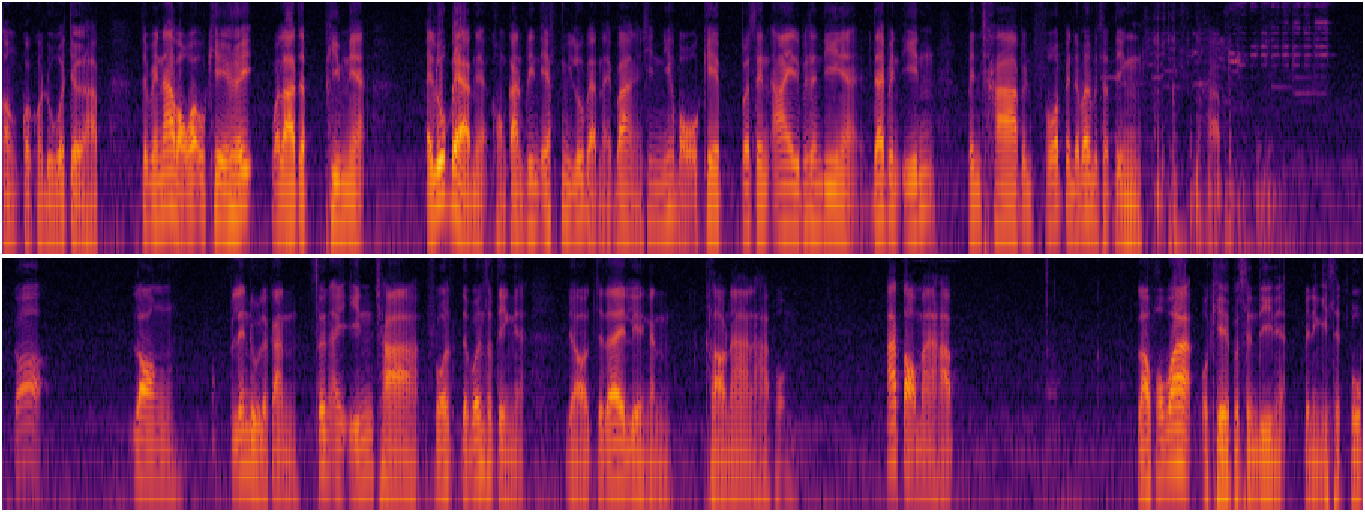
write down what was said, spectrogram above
ลองกดกดดูว่าเจอครับจะเป็นหน้าบอกว่าโอเคเฮ้ยเวลาจะพิมพ์เนี่ย อ้รูปแบบเนี่ยของการ print f มีรูปแบบไหนบ้าง อย่างเช่นนี้เขาบอกโอเคเปอร์เซ็นต์ i หรือเปอร์เซ็นต์ d เนี่ยได้เป็น int เป็นชาเป็น float เป็น double เป็น string นะครับก็ลองไปเล่นดูแล้วกัน ซึ่งไอ int ชา float double string เนี่ยเดี๋ยวจะได้เรียนกันคราวหน้านะครับผมอะต่อมาครับ เราพบว่าโอเคเปอร์เซ็นต์ d เนี่ยเป็นอย่างนี้เสร็จปุ๊บ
